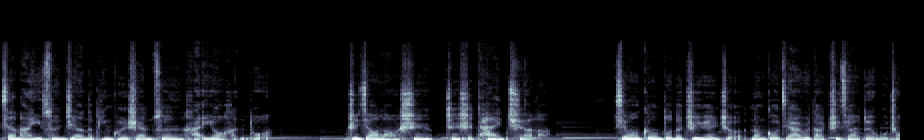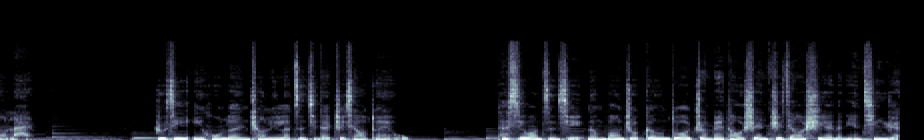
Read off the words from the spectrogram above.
像马邑村这样的贫困山村还有很多，支教老师真是太缺了。”希望更多的志愿者能够加入到支教队伍中来。如今，尹红伦成立了自己的支教队伍，他希望自己能帮助更多准备投身支教事业的年轻人，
